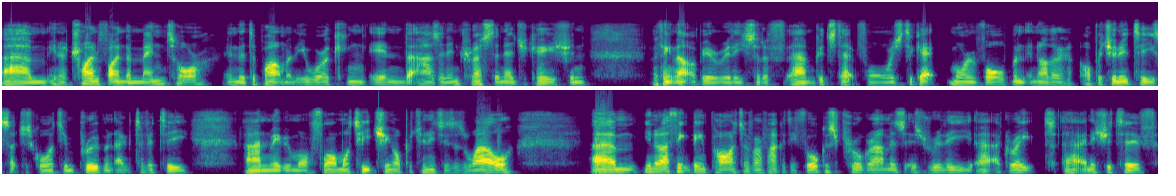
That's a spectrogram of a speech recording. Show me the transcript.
um, you know, try and find a mentor in the department that you're working in that has an interest in education. I think that would be a really sort of um, good step forwards to get more involvement in other opportunities such as quality improvement activity and maybe more formal teaching opportunities as well. Um, you know, I think being part of our faculty focus program is is really a great uh, initiative.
